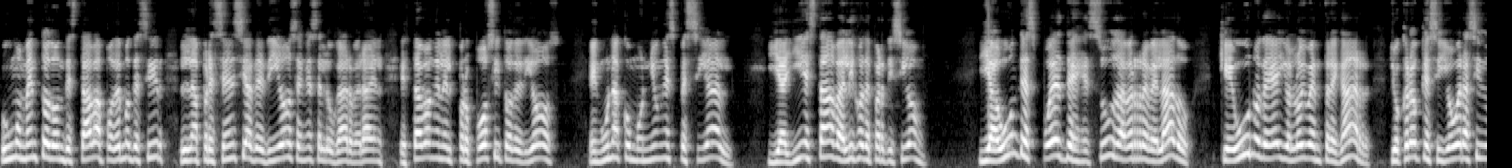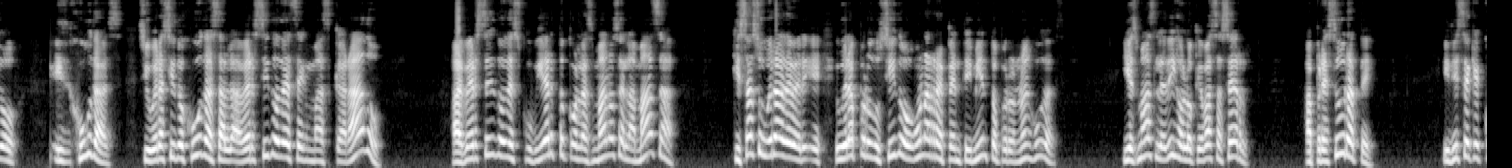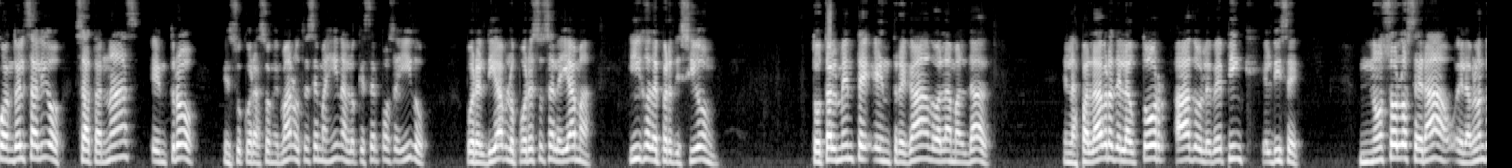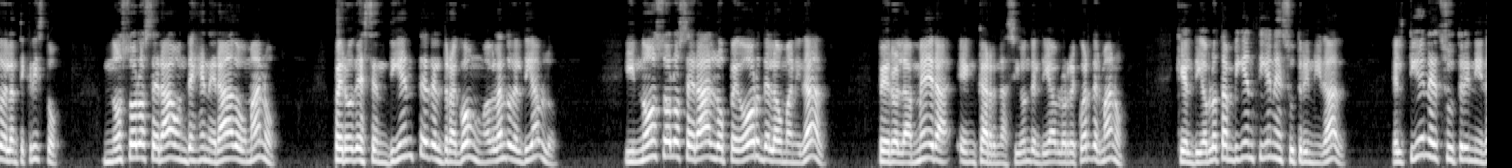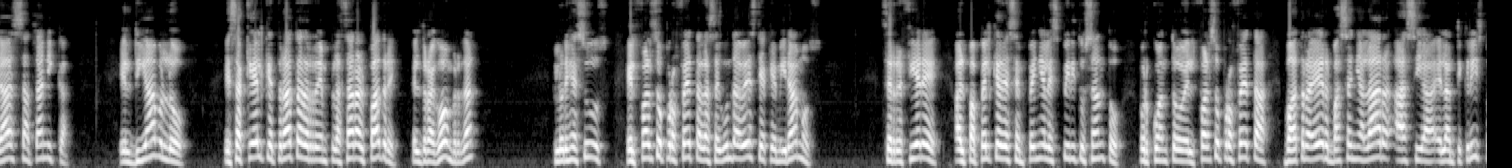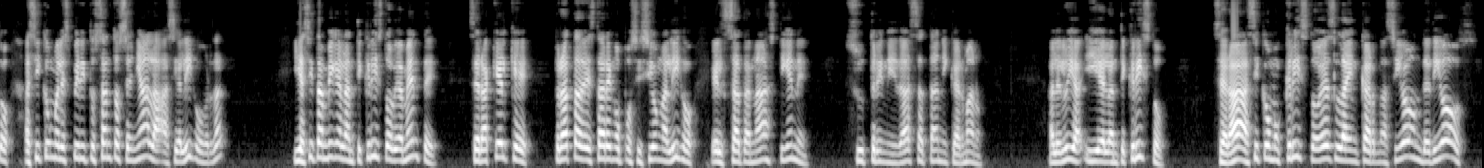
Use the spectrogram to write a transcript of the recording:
Un momento donde estaba, podemos decir, la presencia de Dios en ese lugar, ¿verdad? Estaban en el propósito de Dios, en una comunión especial. Y allí estaba el Hijo de Perdición. Y aún después de Jesús haber revelado que uno de ellos lo iba a entregar, yo creo que si yo hubiera sido Judas, si hubiera sido Judas al haber sido desenmascarado, haber sido descubierto con las manos en la masa, quizás hubiera, eh, hubiera producido un arrepentimiento, pero no en Judas. Y es más, le dijo lo que vas a hacer, apresúrate, y dice que cuando él salió, Satanás entró en su corazón. Hermano, usted se imagina lo que es ser poseído por el diablo. Por eso se le llama hijo de perdición, totalmente entregado a la maldad. En las palabras del autor A. W. Pink, él dice, no solo será, él hablando del anticristo, no solo será un degenerado humano, pero descendiente del dragón, hablando del diablo. Y no solo será lo peor de la humanidad, pero la mera encarnación del diablo. Recuerda, hermano, que el diablo también tiene su Trinidad. Él tiene su Trinidad satánica. El diablo es aquel que trata de reemplazar al Padre, el dragón, ¿verdad? Gloria a Jesús. El falso profeta, la segunda bestia que miramos, se refiere al papel que desempeña el Espíritu Santo, por cuanto el falso profeta va a traer, va a señalar hacia el anticristo, así como el Espíritu Santo señala hacia el Hijo, ¿verdad? Y así también el anticristo, obviamente, será aquel que trata de estar en oposición al Hijo. El Satanás tiene su Trinidad satánica, hermano. Aleluya. Y el anticristo será así como Cristo es la encarnación de Dios.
